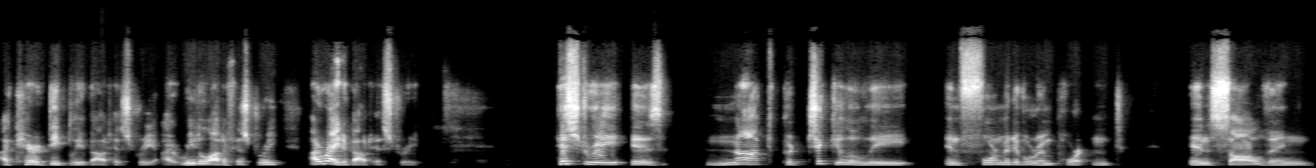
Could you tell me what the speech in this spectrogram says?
I care deeply about history. I read a lot of history. I write about history. History is not particularly informative or important in solving,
